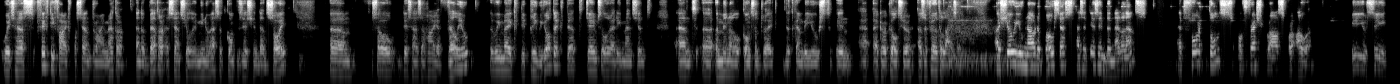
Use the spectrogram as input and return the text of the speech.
which has 55% dry matter and a better essential amino acid composition than soy. Um, so this has a higher value. We make the prebiotic that James already mentioned and uh, a mineral concentrate that can be used in uh, agriculture as a fertilizer. I show you now the process as it is in the Netherlands at four tons of fresh grass per hour. Here you see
